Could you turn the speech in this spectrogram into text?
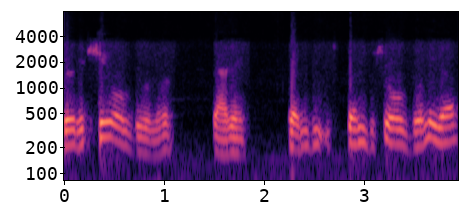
böyle şey olduğunu yani kendi istem dışı olduğunu ve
